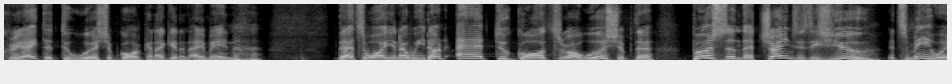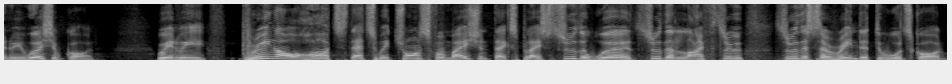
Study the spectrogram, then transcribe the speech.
created to worship God. Can I get an amen? That's why, you know, we don't add to God through our worship. The person that changes is you. It's me when we worship God. When we bring our hearts, that's where transformation takes place through the word, through the life, through, through the surrender towards God.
